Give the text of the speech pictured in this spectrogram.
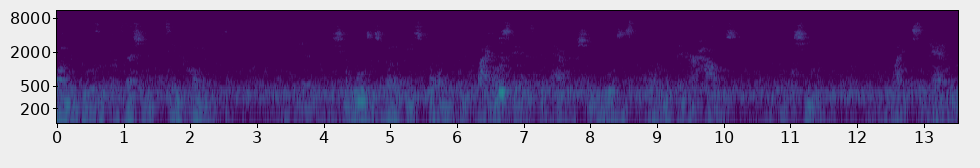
woman who was in possession of ten coins. And she loses one of these coins, and the Bible says that after she loses the coin within her house, that she lights a candle,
